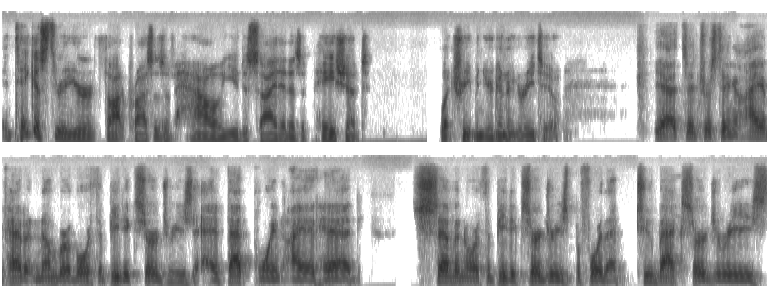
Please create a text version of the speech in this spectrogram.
and take us through your thought process of how you decided as a patient what treatment you're going to agree to. Yeah, it's interesting. I have had a number of orthopedic surgeries. At that point, I had had seven orthopedic surgeries before that, two back surgeries,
